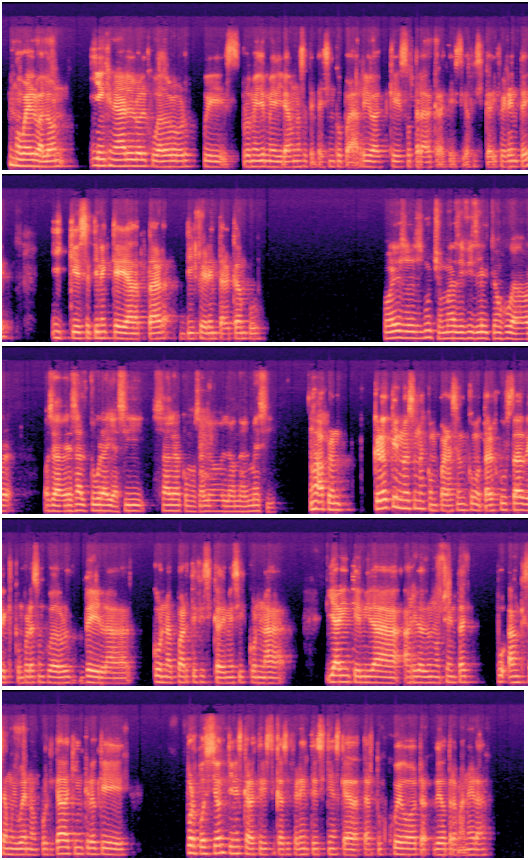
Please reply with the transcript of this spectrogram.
mover el balón. Y en general el jugador, pues, promedio medirá unos 75 para arriba, que es otra característica física diferente y que se tiene que adaptar diferente al campo. Por eso es mucho más difícil que un jugador o sea, de esa altura y así salga como salió Leonel Messi. Ah, pero creo que no es una comparación como tal justa de que comparas un jugador de la, con la parte física de Messi con la, y alguien que mida arriba de un 80, aunque sea muy bueno, porque cada quien creo que por posición tienes características diferentes y tienes que adaptar tu juego de otra manera.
